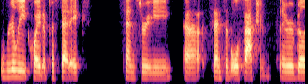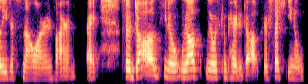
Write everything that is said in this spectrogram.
really quite a pathetic sensory uh, sense of olfaction, their ability to smell our environment, right? So dogs, you know, we all we always compare to dogs. They're such, you know,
